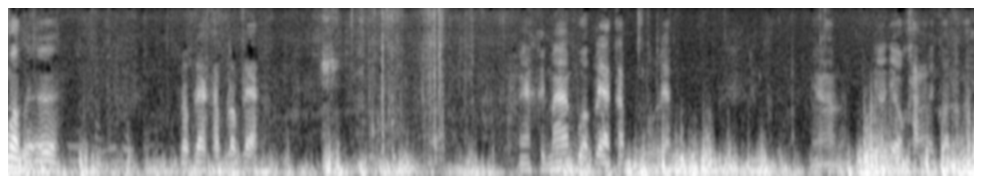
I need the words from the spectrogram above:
มวกเลยเออรอบแรกครับรอบแรกนะขึ้นมาบวกแรกครับบวกแรกนี่นะครับเดี๋ยวเดี๋ยวขังไว้ก่อนนะครับ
